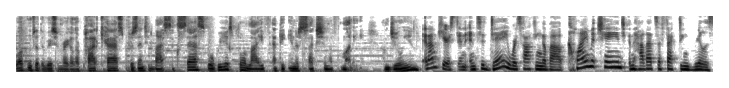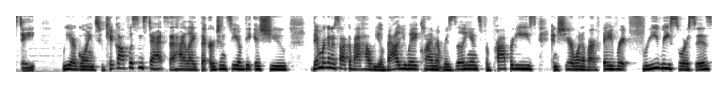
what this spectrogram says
Welcome to the Rich and Regular podcast presented by Success, where we explore life at the intersection of money. I'm Julien. And I'm Kiersten. And today we're talking about climate change and how that's affecting real estate. We are going to kick off with some stats that highlight the urgency of the issue. Then we're going to talk about how we evaluate climate resilience for properties and share one of our favorite free resources.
